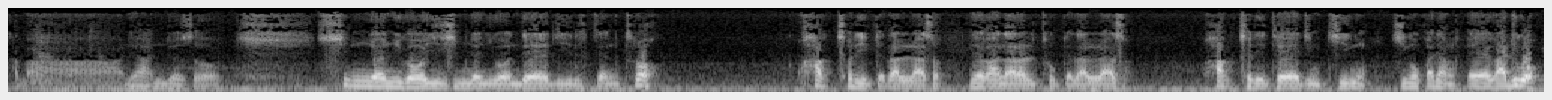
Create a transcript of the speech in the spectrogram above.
가만히 앉아서 10년이고 20년이고 내지 일생토록 확철이 깨달라서 내가 나를 툭 깨달라서 확철이 대징 징후 징후가량 해가지고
